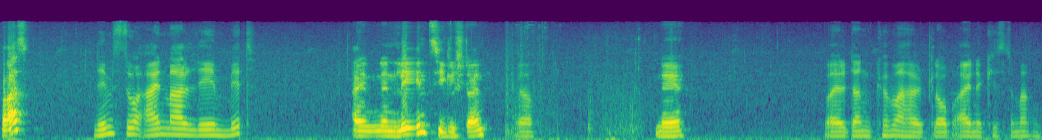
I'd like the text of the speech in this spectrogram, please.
Was? Nimmst du einmal Lehm mit? Einen Lehmziegelstein? Ja. Nee. Weil dann können wir halt, glaub, eine Kiste machen.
